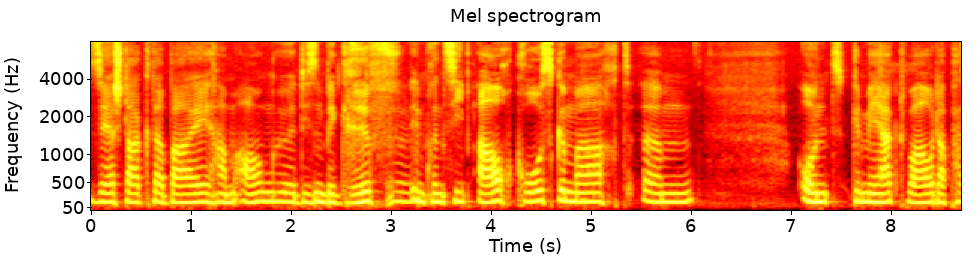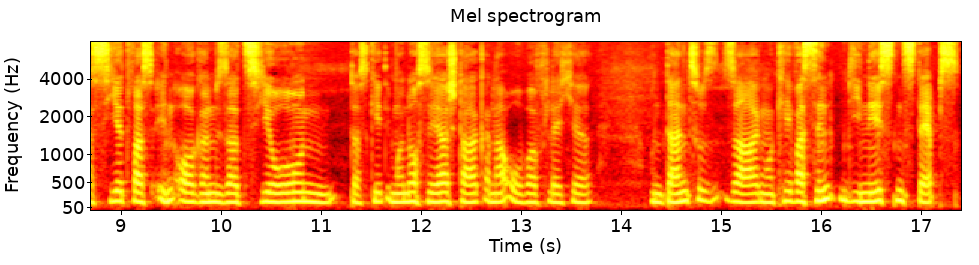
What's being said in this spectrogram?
sehr stark dabei, haben Augenhöhe diesen Begriff mhm. im Prinzip auch groß gemacht ähm, und gemerkt, wow, da passiert was in Organisation. Das geht immer noch sehr stark an der Oberfläche und dann zu sagen, okay, was sind denn die nächsten Steps?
